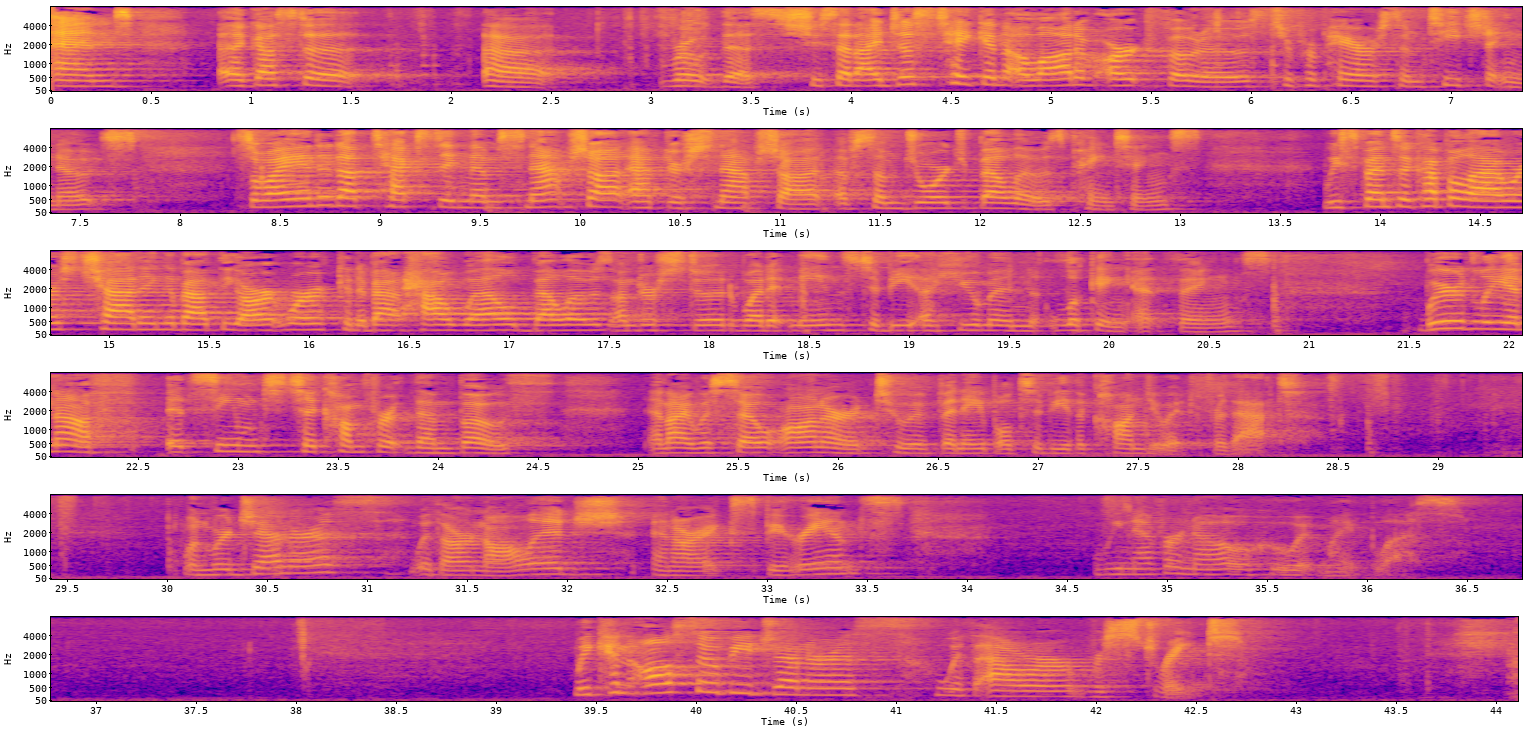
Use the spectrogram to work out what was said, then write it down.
And Augusta uh, wrote this. She said, I just taken a lot of art photos to prepare some teaching notes so I ended up texting them snapshot after snapshot of some George Bellows paintings. We spent a couple hours chatting about the artwork and about how well Bellows understood what it means to be a human looking at things. Weirdly enough, it seemed to comfort them both, and I was so honored to have been able to be the conduit for that. When we're generous with our knowledge and our experience, we never know who it might bless. We can also be generous with our restraint.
